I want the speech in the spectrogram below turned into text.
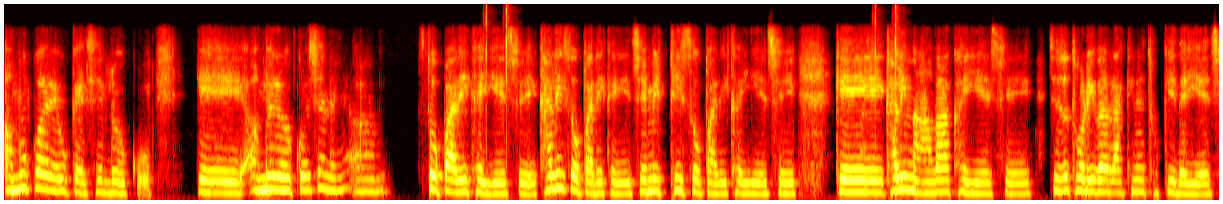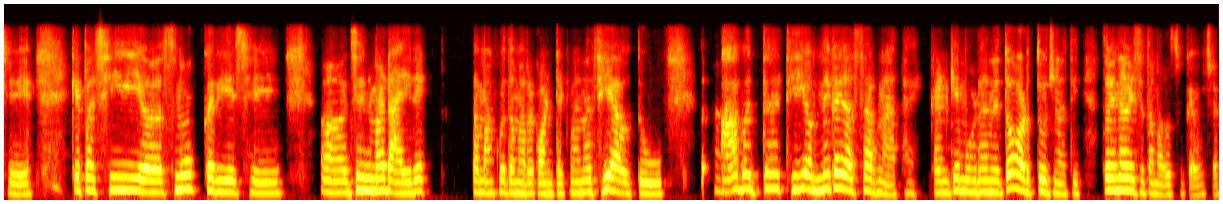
અમુક વાર એવું કહે છે લોકો કે અમે લોકો છે ને સોપારી ખાઈએ છીએ ખાલી સોપારી ખાઈએ છીએ મીઠી સોપારી ખાઈએ છીએ કે ખાલી માવા ખાઈએ છીએ જે તો થોડી વાર રાખીને થૂકી દઈએ છીએ કે પછી સ્મોક કરીએ છીએ જેમાં ડાયરેક્ટ તમાકુ તમારા કોન્ટેક્ટમાં નથી આવતું. આ બધાથી અમને કઈ અસર ના થાય કારણ કે મોઢાને તો અડતું જ નથી. તો એના વિશે તમારું શું કહેવું છે?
